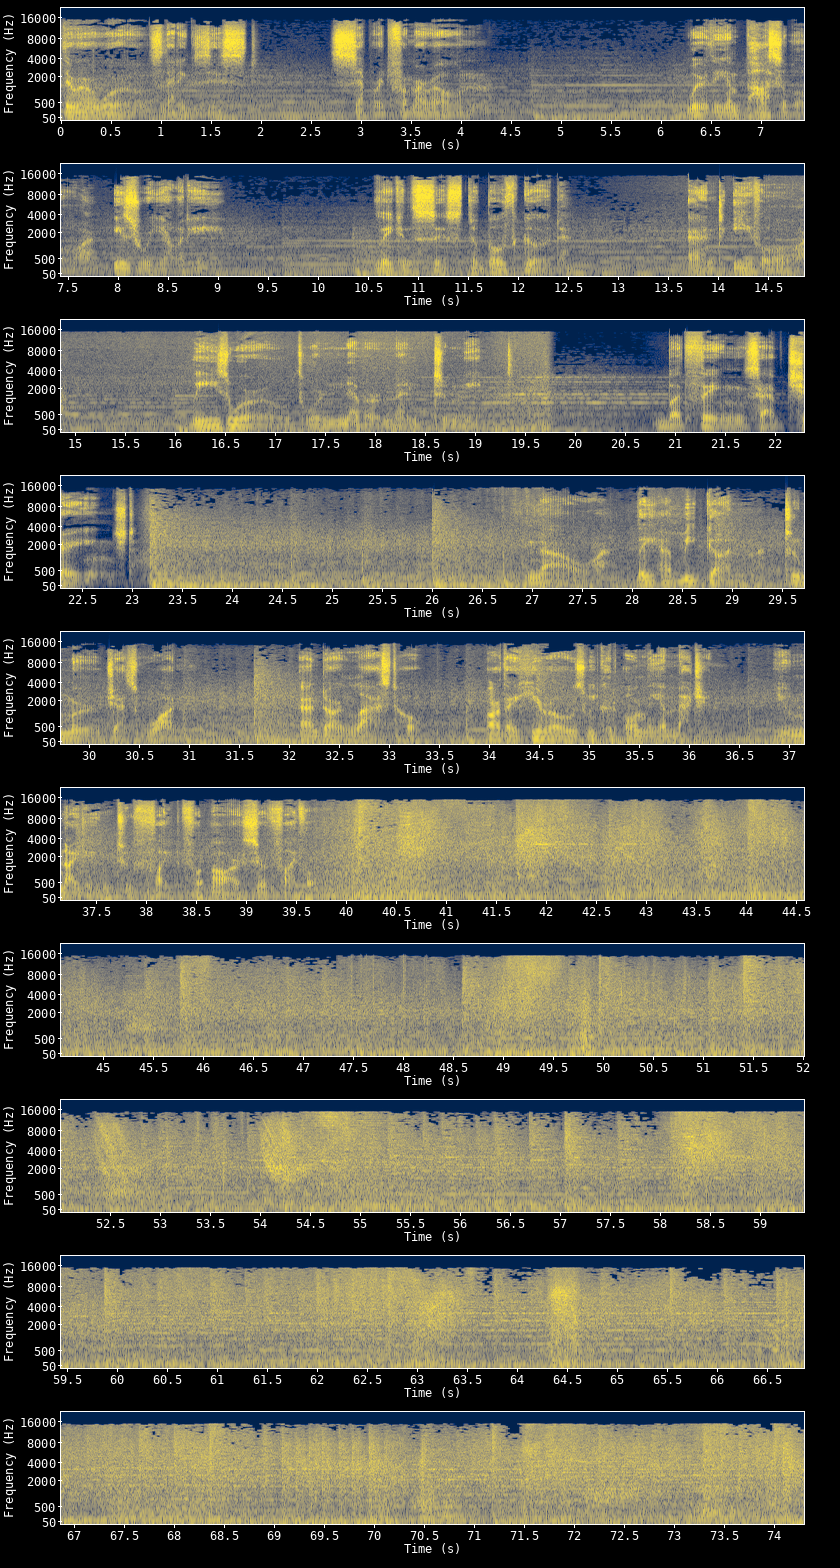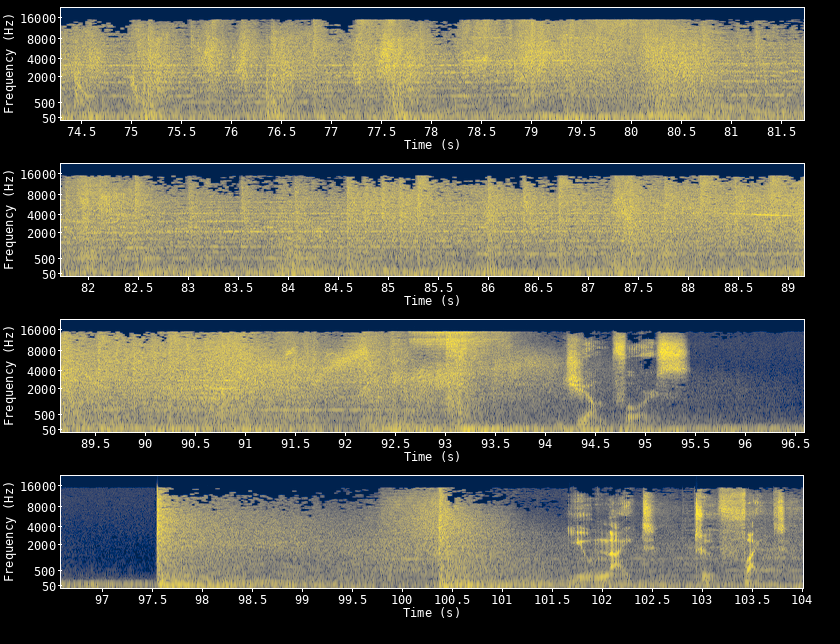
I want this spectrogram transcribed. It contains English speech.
There are worlds that exist, separate from our own, where the impossible is reality. They consist of both good and evil. These worlds were never meant to meet. But things have changed. Now, they have begun to merge as one. And our last hope are the heroes we could only imagine, uniting to fight for our survival. Jump Force. Unite to fight.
